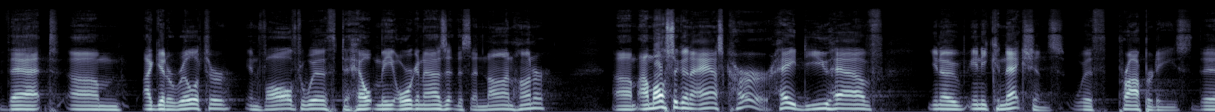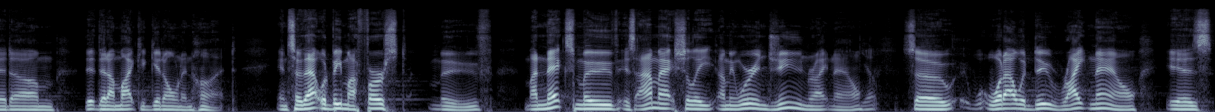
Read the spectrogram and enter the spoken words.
that um, I get a realtor involved with to help me organize it. That's a non-hunter. Um, I'm also going to ask her, hey, do you have you know any connections with properties that um, that, that I might could get on and hunt? And so that would be my first move. My next move is I'm actually, I mean, we're in June right now. Yep. So what I would do right now is,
